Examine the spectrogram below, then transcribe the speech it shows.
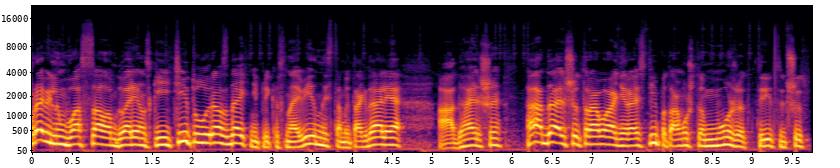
правильным вассалам дворянские титулы раздать, неприкосновенность там и так далее. А дальше? А дальше трава не расти, потому что, может, к 1936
